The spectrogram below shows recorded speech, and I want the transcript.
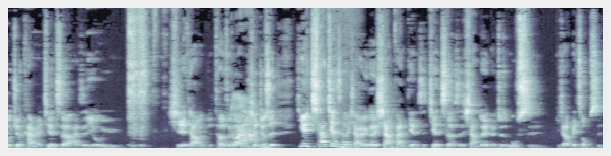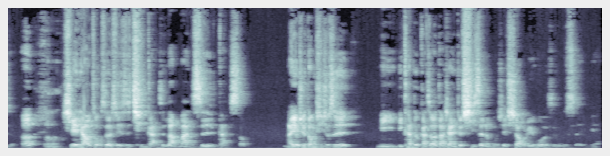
我觉得凯梅建设还是优于协调特征很明显，就是因为它建设很小有一个相反点是建设是相对的，就是务实比较被重视的，而嗯，协调重视的其实是情感，是浪漫，是感受。而、啊、有些东西就是你你看出感受到当下，你就牺牲了某些效率或者是务实一面。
